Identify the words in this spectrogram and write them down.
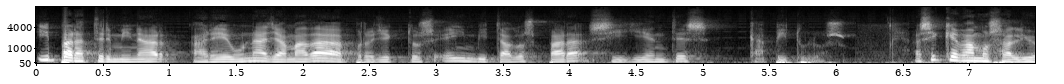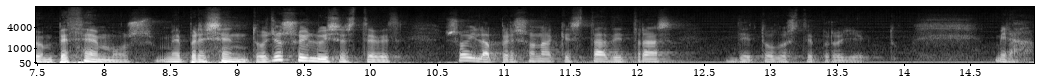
Y para terminar, haré una llamada a proyectos e invitados para siguientes capítulos. Así que vamos al lío, empecemos. Me presento. Yo soy Luis Estevez. Soy la persona que está detrás de todo este proyecto. Mira,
